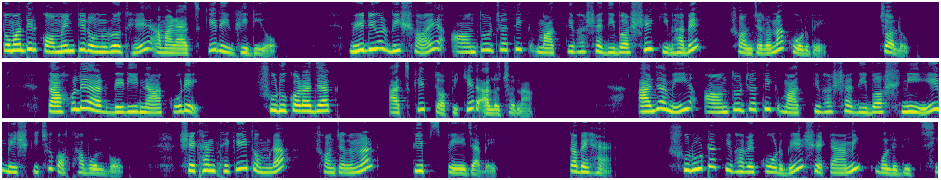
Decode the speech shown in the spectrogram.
তোমাদের কমেন্টের অনুরোধে আমার আজকের এই ভিডিও। ভিডিওর বিষয় আন্তর্জাতিক মাতৃভাষা দিবসে কীভাবে সঞ্চালনা করবে? চলো, তাহলে আর দেরি না করে শুরু করা যাক আজকের টপিকের আলোচনা। আজ আমি আন্তর্জাতিক মাতৃভাষা দিবস নিয়ে বেশ কিছু কথা বলব। সেখান থেকেই তোমরা সঞ্চালনার টিপস পেয়ে যাবে। তবে হ্যাঁ শুরুটা কীভাবে করবে সেটা আমি বলে দিচ্ছি।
